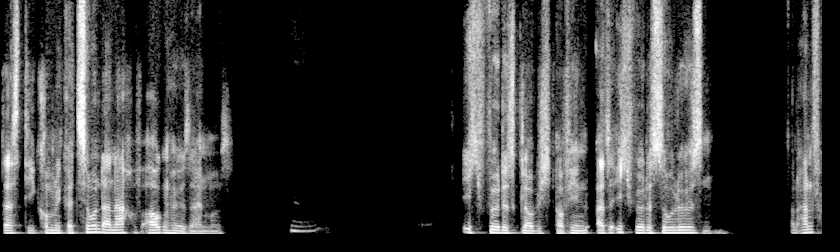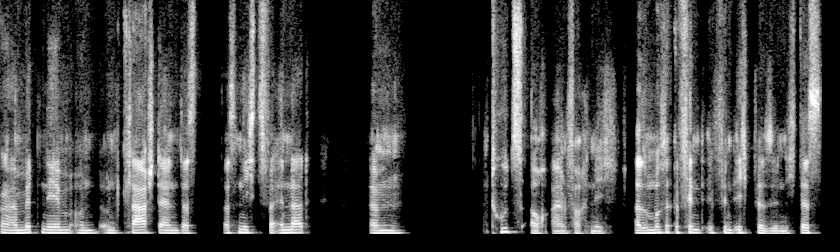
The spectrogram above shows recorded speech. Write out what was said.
dass die Kommunikation danach auf Augenhöhe sein muss. Mhm. Ich würde es, glaube ich, auf jeden also ich würde es so lösen. Von Anfang an mitnehmen und, und klarstellen, dass das nichts verändert ähm, tut es auch einfach nicht. Also finde find ich persönlich. Das,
